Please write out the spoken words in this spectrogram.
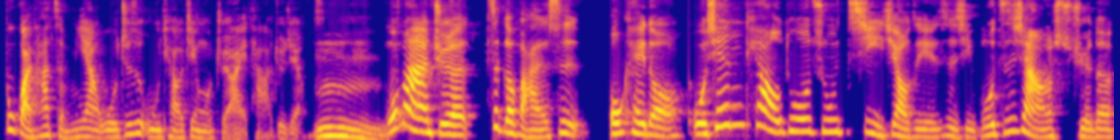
不管他怎么样，我就是无条件，我就爱他，就这样子。嗯，我反而觉得这个反而是 OK 的哦。我先跳脱出计较这件事情，我只想要觉得。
